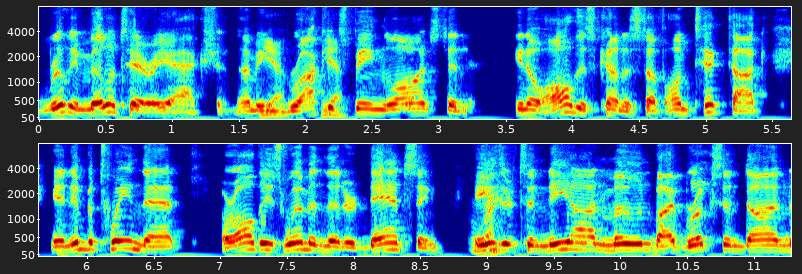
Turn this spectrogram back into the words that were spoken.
really military action. I mean Yeah, rockets being launched and you know all this kind of stuff on tiktok and in between that are all these women that are dancing Right. either to neon moon by brooks and dunn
